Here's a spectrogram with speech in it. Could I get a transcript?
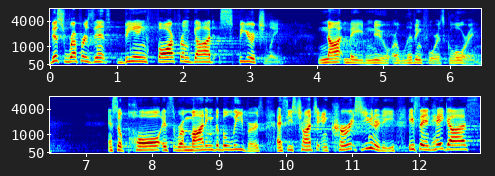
This represents being far from God spiritually, not made new or living for his glory. And so Paul is reminding the believers as he's trying to encourage unity. He's saying, hey guys,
